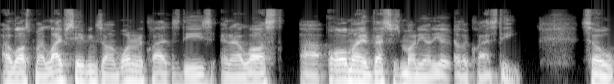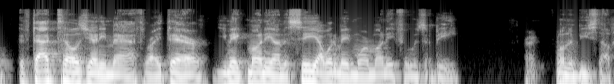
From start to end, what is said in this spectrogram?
i lost my life savings on one of the class d's and i lost uh, all my investors money on the other class d. So if that tells you any math right there you make money on the c i would have made more money if it was a b right. on the B stuff.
